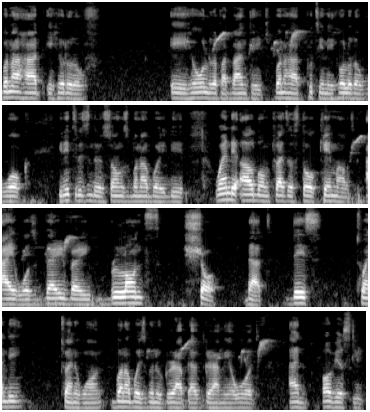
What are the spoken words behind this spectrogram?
Burna had a whole lot of a whole lot of advantage. Burna had put in a whole lot of work you need to listen to the songs Burna Boy did. When the album Twice as Tall came out, I was very, very blunt sure that this 2021 Burna Boy is going to grab that Grammy Award. And obviously,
